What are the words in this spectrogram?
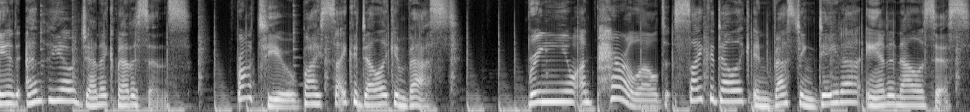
and entheogenic medicines. Brought to you by Psychedelic Invest, bringing you unparalleled psychedelic investing data and analysis.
